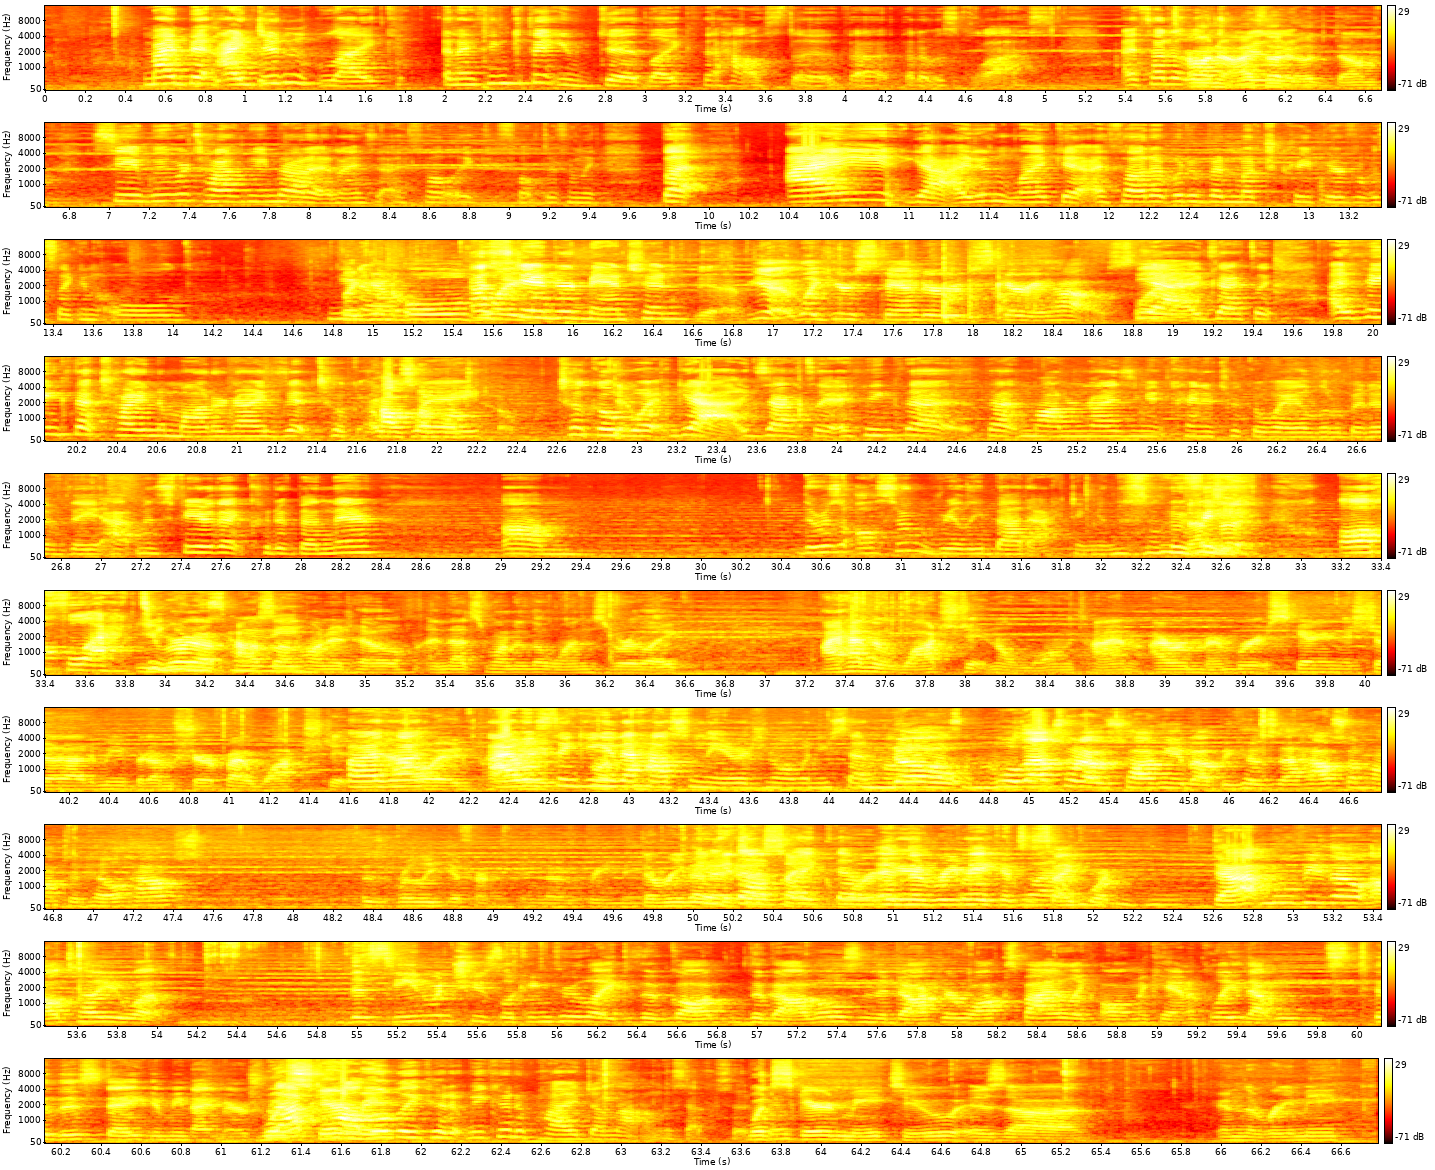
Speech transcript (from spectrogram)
my bit I didn't like, and I think that you did like the house the, that that it was glass. I thought it Looked Oh looked no, I thought it looked dumb. See, we were talking about it, and I, I felt like you felt differently. But I, yeah, I didn't like it. I thought it would have been much creepier if it was like an old, Like an old, a like- standard mansion. Yeah. yeah, like your standard scary house. yeah, exactly. I think that trying to modernize it took House away, took away. Yeah. exactly. I think that that modernizing it kind of took away a little bit of the atmosphere that could have been there. Um, there was also really bad acting in this movie. Awful acting. You brought up House movie. on Haunted Hill, and that's one of the ones where like I haven't watched it in a long time. I remember it scaring the shit out of me, but I'm sure if I watched it I now, thought it'd I was thinking of the house from the original when you said Haunted No, House well, that's what I was talking about because the House on Haunted Hill house is really different in the remake. The remake it it's a is- the- like psych the ward. in the remake brick it's a psych ward. Mhm. That movie though, I'll tell you what. The scene when she's looking through like the gog- the goggles and the doctor walks by like all mechanically, that will to this day give me nightmares. What that scared me- probably could we could have probably done that on this episode. What too. scared me too is uh in the remake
